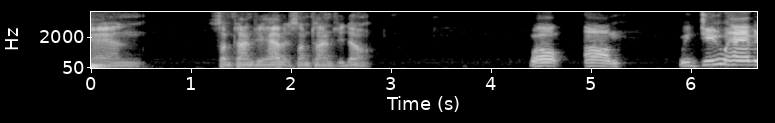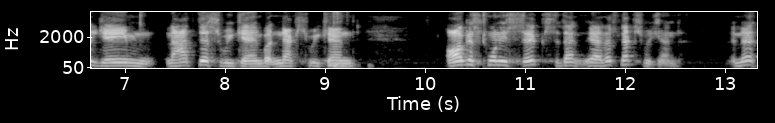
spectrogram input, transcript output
and sometimes you have it, sometimes you don't. Well, um, We do have a game not this weekend, but next weekend, August 26th. Is that yeah? That's next weekend, isn't it?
